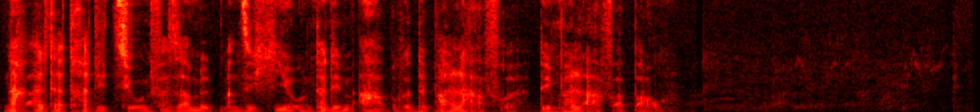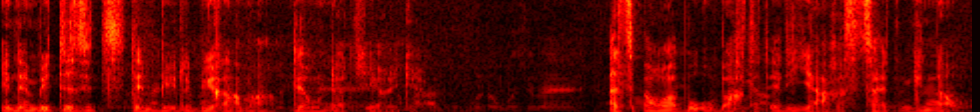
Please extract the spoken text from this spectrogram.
Nach alter Tradition versammelt man sich hier unter dem Arbre de Palavre, dem Palaverbaum. In der Mitte sitzt Dembele Birama, der Hundertjährige. Als Bauer beobachtet er die Jahreszeiten genau.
